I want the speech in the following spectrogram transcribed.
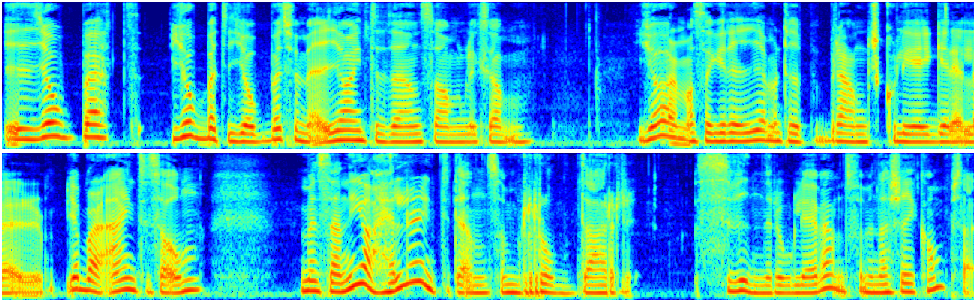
i jobbet, jobbet är jobbet för mig. Jag är inte den som liksom gör massa grejer med typ branschkollegor eller jag bara är inte sån. Men sen är jag heller inte den som roddar svinroliga event för mina tjejkompisar.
